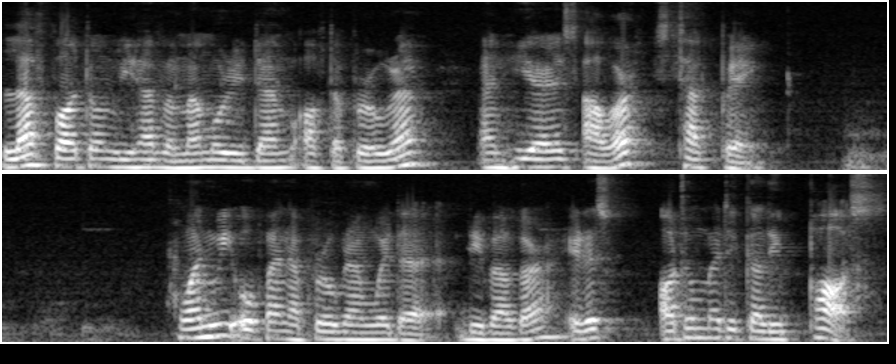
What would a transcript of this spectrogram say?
left bottom we have a memory dump of the program and here is our stack pane when we open a program with a debugger it is automatically pause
